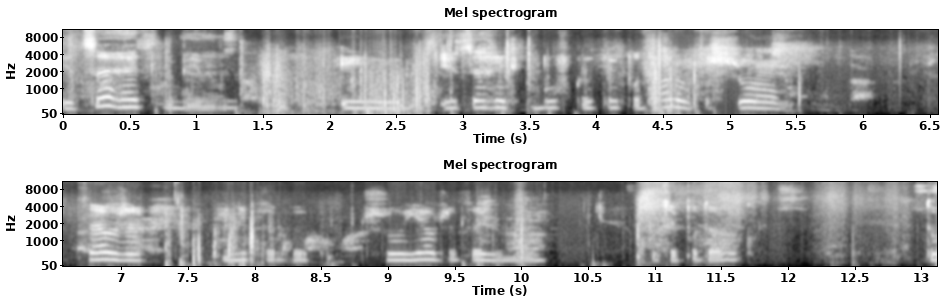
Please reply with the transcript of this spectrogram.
І це геть любимий. І, і це геть був крутий подарунок, що це вже мені треба, що я вже це люблю. Оцей подарок. То,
